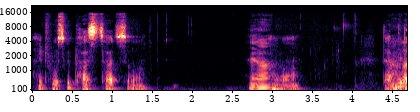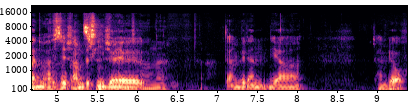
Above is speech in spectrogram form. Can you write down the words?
halt, wo es gepasst hat, so. Ja. Aber da haben Aber wir dann du hast so schon ein bisschen viele, getan, ne? Da haben wir dann, ja, da haben wir auch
